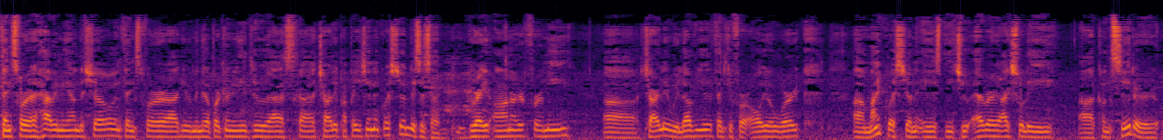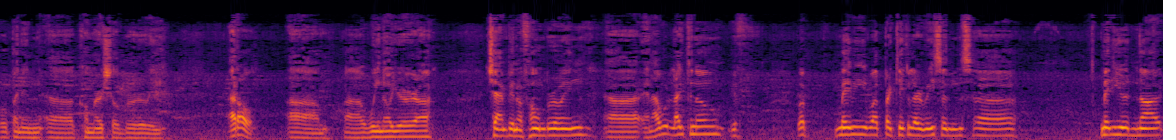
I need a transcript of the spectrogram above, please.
thanks for having me on the show, and thanks for uh, giving me the opportunity to ask uh, Charlie Papazian a question. This is a great honor for me. Uh, Charlie, we love you. Thank you for all your work. Uh, my question is Did you ever actually uh, consider opening a commercial brewery at all? Um, uh, we know you're a champion of home brewing, uh, and I would like to know if what maybe what particular reasons uh, made you not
